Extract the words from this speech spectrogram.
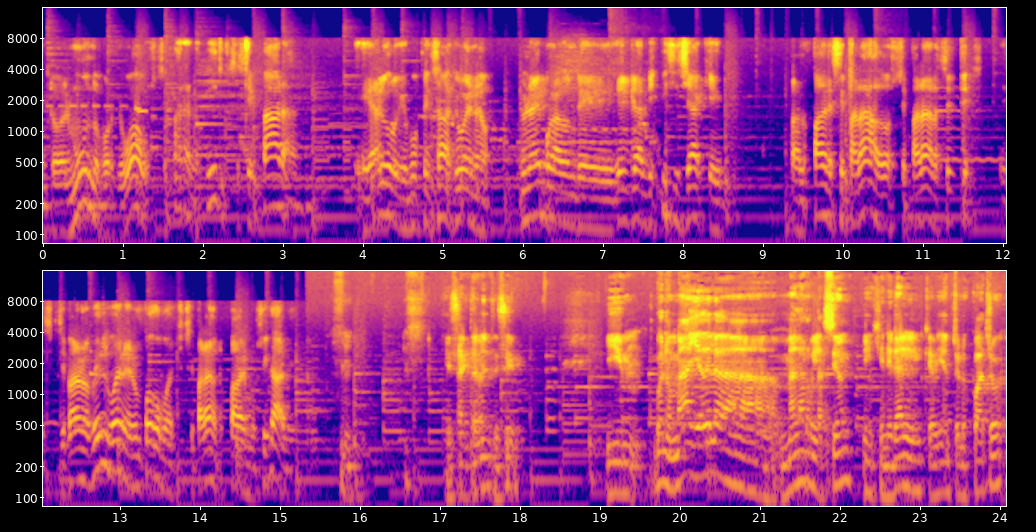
en todo el mundo, porque wow, se separan los Beatles, se separan. Eh, algo que vos pensabas que, bueno, en una época donde era difícil ya que para los padres separados, separarse, eh, se separan los Beatles, bueno, era un poco como se separan los padres musicales. Exactamente, sí. Y bueno, más allá de la mala relación en general que había entre los cuatro,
